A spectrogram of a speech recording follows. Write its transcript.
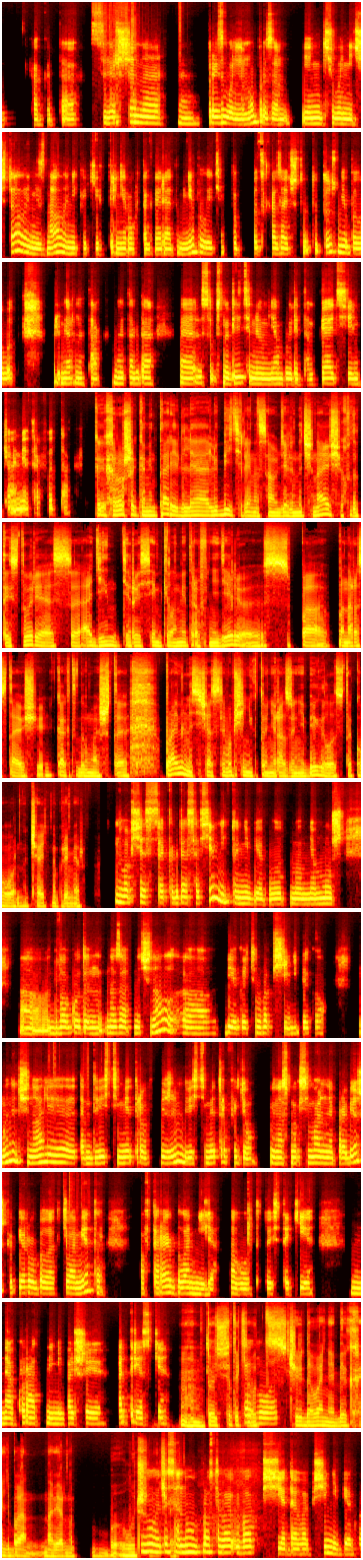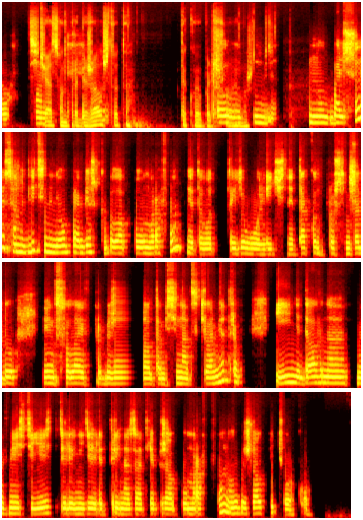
как это, совершенно э, произвольным образом. Я ничего не читала, не знала, никаких тренеров тогда рядом не было, и тех, кто подсказать что-то тоже не было. Вот примерно так. Ну и тогда, э, собственно, длительные у меня были там 5-7 километров, вот так хороший комментарий для любителей, на самом деле, начинающих. Вот эта история с 1-7 километров в неделю с, по, по нарастающей. Как ты думаешь, что правильно сейчас, если вообще никто ни разу не бегал, с такого начать, например? Ну, вообще, когда совсем никто не бегал, вот мы, у меня муж э, два года назад начинал э, бегать, он вообще не бегал. Мы начинали там 200 метров бежим, 200 метров идем. У нас максимальная пробежка, первая была километр, а вторая была миля. Вот, то есть такие аккуратные небольшие отрезки. Угу, то есть все-таки вот. вот чередование бег-ходьба, наверное, лучше. Ну, начать. это ну, он просто вообще, да, вообще не бегал. Сейчас он, он пробежал что-то такое большое, может быть? Ну, большой, самый длительный у него пробежка была полумарафон, это вот его личный. Так он в прошлом году Wings for Life пробежал там 17 километров, и недавно мы вместе ездили, недели три назад я бежал полумарафон, он бежал пятерку.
